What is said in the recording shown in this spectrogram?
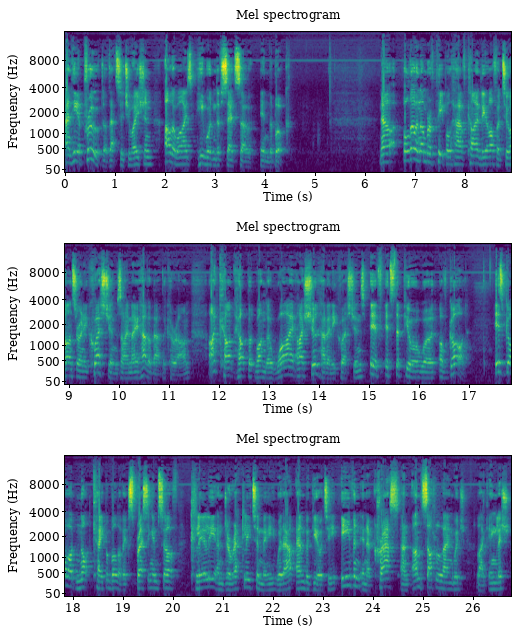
and he approved of that situation, otherwise, he wouldn't have said so in the book. Now, although a number of people have kindly offered to answer any questions I may have about the Quran, I can't help but wonder why I should have any questions if it's the pure word of God. Is God not capable of expressing himself clearly and directly to me without ambiguity, even in a crass and unsubtle language like English,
